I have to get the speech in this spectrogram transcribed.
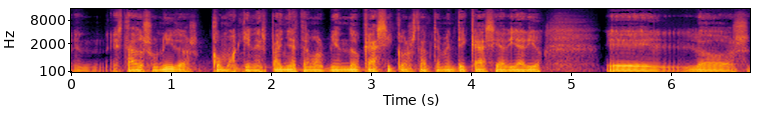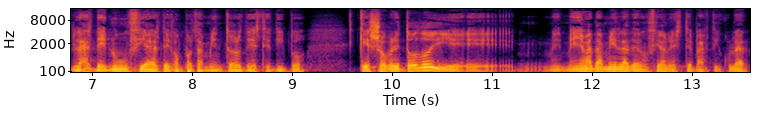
en Estados Unidos como aquí en España estamos viendo casi constantemente, casi a diario, eh, los, las denuncias de comportamientos de este tipo que sobre todo, y eh, me, llama también la atención este particular,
